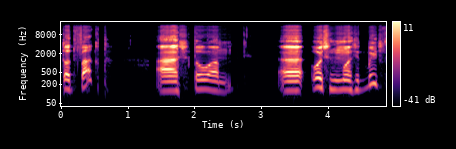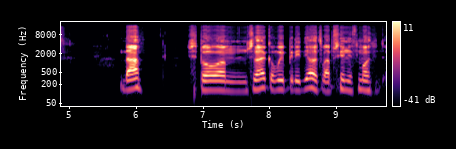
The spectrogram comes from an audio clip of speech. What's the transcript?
тот факт, а, что а, очень может быть, да, что человека вы переделать вообще не сможете.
